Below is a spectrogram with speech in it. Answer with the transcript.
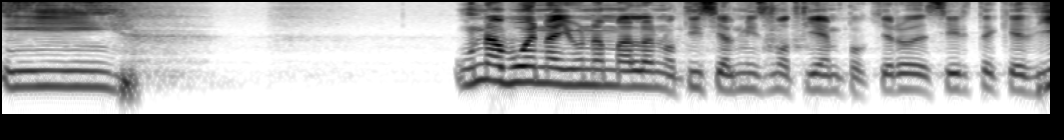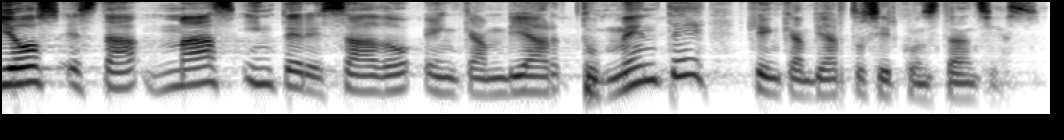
Y una buena y una mala noticia al mismo tiempo. Quiero decirte que Dios está más interesado en cambiar tu mente que en cambiar tus circunstancias.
